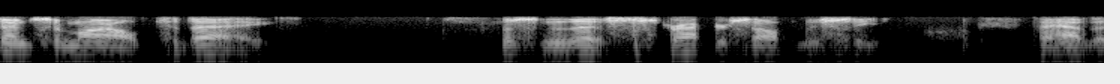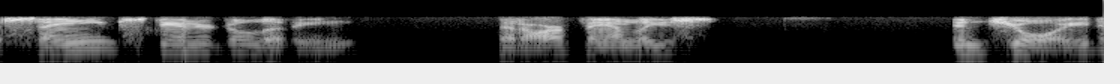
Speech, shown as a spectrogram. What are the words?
cents a mile today. Listen to this. Strap yourself in the seat. To have the same standard of living that our families enjoyed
